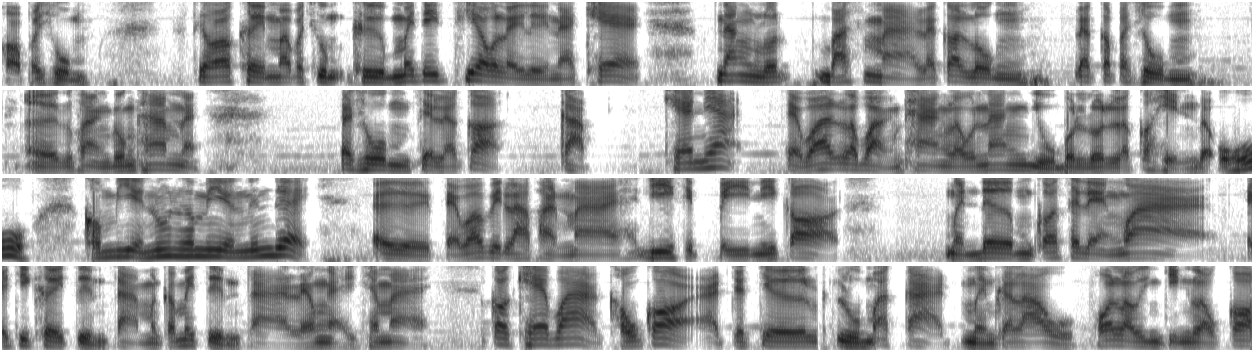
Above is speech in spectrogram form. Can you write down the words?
หอประชุมที่ว่าเคยมาประชุมคือไม่ได้เที่ยวอะไรเลยนะ แค่นั่งรถบัสมาแล้วก็ลงแล้วก็ประชุมเออฝั่งตรงข้ามน่ะประชุมเสร็จแล้วก็กลับแค่เนี้ยแต่ว่าระหว่างทางเรานั่งอยู่บนรถแล้วก็เห็นแบบโอ้เขามีอย่างนู้นเขามีอย่างนี้ด้วยเออแต่ว่าเวลาผ่านมา 20 ปีนี้ก็ เหมือนเดิมก็แสดงว่าไอ้ที่เคยตื่นตา มันก็ไม่ตื่นตาแล้วไงใช่ไหมก็แค่ว่าเขาก็อาจจะเจอหลุมอากาศเหมือนกับเรา เพราะเราจริง ๆ เราก็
